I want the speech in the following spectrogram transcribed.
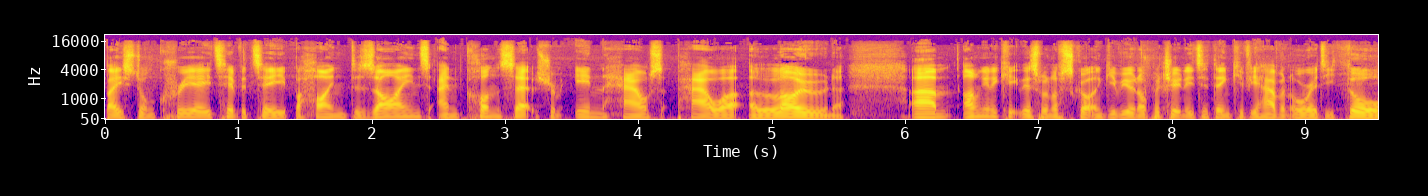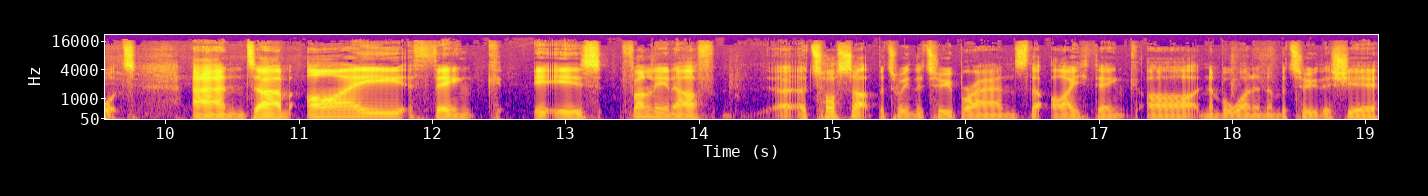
based on creativity behind designs and concepts from in house power alone? Um, I'm going to kick this one off, Scott, and give you an opportunity to think if you haven't already thought. And um, I think it is, funnily enough, a, toss up between the two brands that I think are number one and number two this year.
